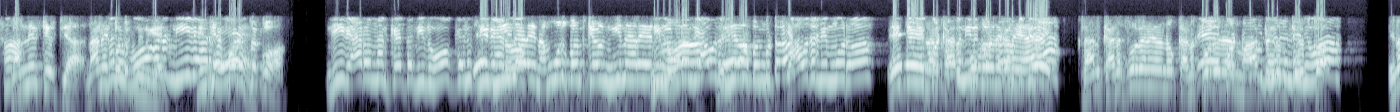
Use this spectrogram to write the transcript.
ಹಾ. ನನ್ನೇನ್ ಕೇಳ್ತೀಯ? ನಾನೇ ನಾನು ಕೊಡ್ಬೇಕು ಹೋಗೋದು ನಿನ್ಗೆ ನೀವ್ ಯಾರು ನಾನು ಕೇಳ್ತಾ ನೀವು ಹೋಗಿ ಕೇಳಿ ನೀವ್ ಯಾರು? ನಮ್ಮೂರ್ ಬಂದು ಕೇಳು ನೀನಾರೆ ಯಾವ್ದು? ನೀನು ಬಂದ್ಬಿಟ್ಟು? ಯಾವ್ದು ನಿಮ್ಮೂರು? ನಾನು. ಕೊಟ್ಕೊಂಡು ನಾನು ನಾನು ಕನಕಪುರದವನೇ ನಾನು ಏ. ಏನ?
